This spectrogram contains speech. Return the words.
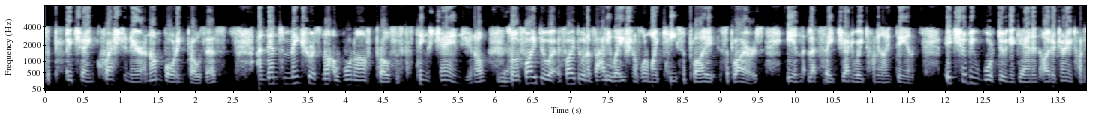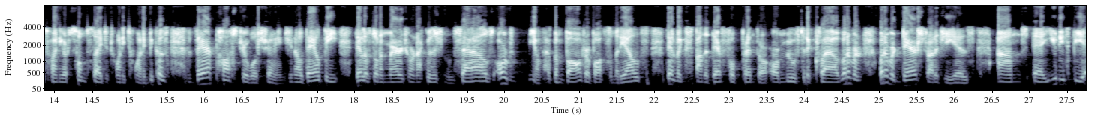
supply chain questionnaire and onboarding process, and then to make sure it's not a one-off process because things change, you know. Yeah. So if I do a, if I do an evaluation of one of my key supply suppliers in let's say January 2019, it should be worth doing again in either January 2020 or some stage of 2020 because their posture will change. You know, they'll be they'll have done a merger or an acquisition themselves, or you know, have been bought or bought somebody else. They'll have expanded their footprint or, or moved to the cloud, whatever whatever their strategy is, and uh, you need to be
